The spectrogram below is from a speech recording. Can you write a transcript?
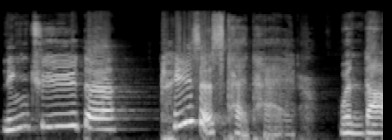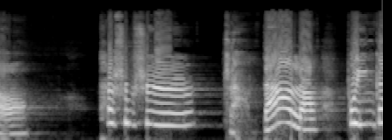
邻居的 Tweezers 太太问道：“他是不是长大了，不应该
